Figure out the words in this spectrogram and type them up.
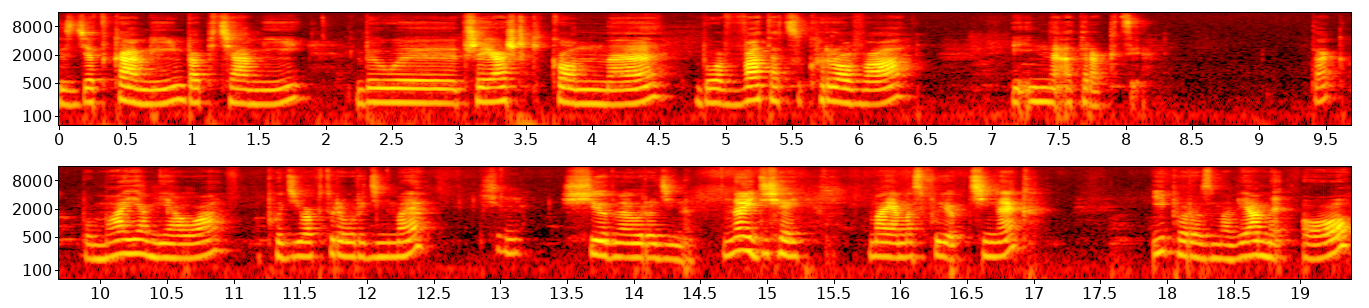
z dziadkami, babciami. Były przejażdżki konne, była wata cukrowa i inne atrakcje. Tak? Bo Maja miała, obchodziła które urodziny Maja? Siódme. siódme urodziny. No i dzisiaj Maja ma swój odcinek i porozmawiamy o.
